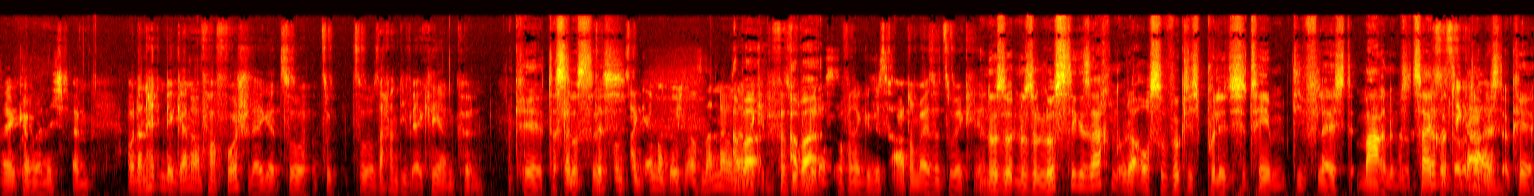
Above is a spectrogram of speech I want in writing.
ja, nee, können wir nicht. Ähm, aber dann hätten wir gerne ein paar Vorschläge zu, zu, zu Sachen, die wir erklären können. Okay, das ist Dann lustig. setzen uns da gerne mal durch auseinander und Aber- dann versuchen aber- wir das auf eine gewisse Art und Weise zu erklären. Nur so, nur so lustige Sachen oder auch so wirklich politische Themen, die vielleicht Maren im Sozialkunde egal. unterrichtet? Okay.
